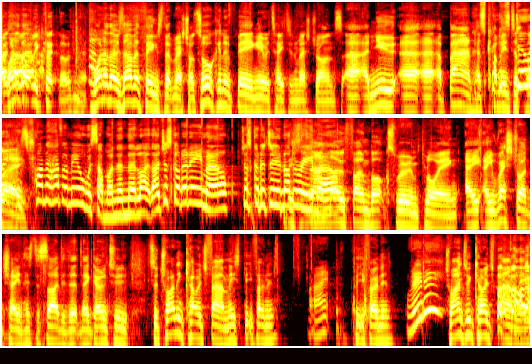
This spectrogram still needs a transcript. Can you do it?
a lovely clip, though, isn't it? One of those other things that restaurants, talking of being irritated in restaurants, uh, a new uh, uh, a ban has come it's into doing, play. it's trying to have a meal with someone and they're like, I just got an email, just got to do This another is email. our no phone box we're employing. A, a restaurant chain has decided that they're going to to try and encourage families. Put your phone in. Right. Put your phone in. Really? Trying to encourage families. I've got a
